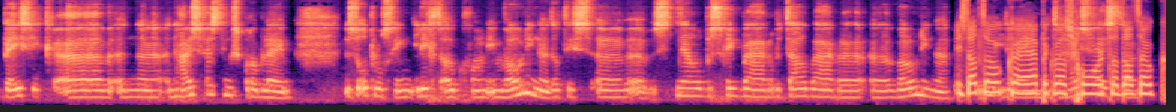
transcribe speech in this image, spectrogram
basic uh, een, uh, een huisvestingsprobleem. Dus de oplossing ligt ook gewoon in woningen. Dat is uh, snel beschikbare, betaalbare woningen. Is dat ook, heb ik wel eens gehoord, dat dat ook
